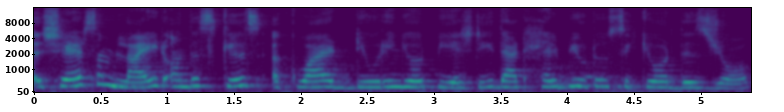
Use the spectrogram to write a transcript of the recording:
uh, share some light on the skills acquired during your PhD that help you to secure this job?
